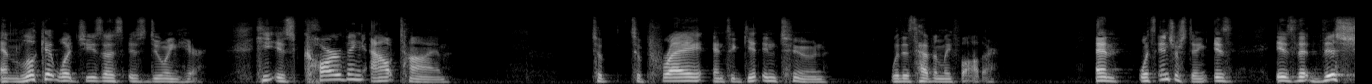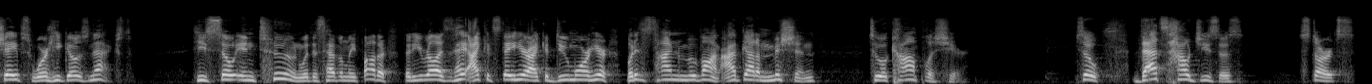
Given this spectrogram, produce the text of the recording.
And look at what Jesus is doing here. He is carving out time to, to pray and to get in tune with his heavenly Father. And what's interesting is, is that this shapes where he goes next. He's so in tune with his heavenly Father that he realizes, hey, I could stay here, I could do more here, but it's time to move on. I've got a mission to accomplish here. So that's how Jesus starts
